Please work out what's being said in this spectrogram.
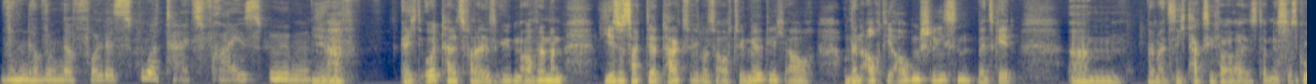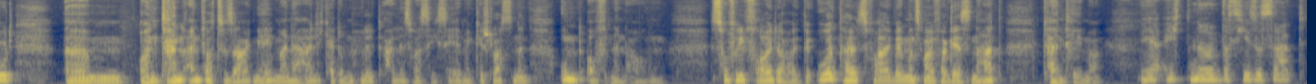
wunder, wundervolles, urteilsfreies Üben. Ja, echt urteilsfreies Üben. Auch wenn man, Jesus sagt ja tagsüber so oft wie möglich auch. Und dann auch die Augen schließen, wenn es geht. Ähm, wenn man jetzt nicht Taxifahrer ist, dann ist das gut. Ähm, und dann einfach zu sagen, hey, meine Heiligkeit umhüllt alles, was ich sehe, mit geschlossenen und offenen Augen. So viel Freude heute. Urteilsfrei, wenn man es mal vergessen hat, kein Thema. Ja, echt, ne, was Jesus sagt.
